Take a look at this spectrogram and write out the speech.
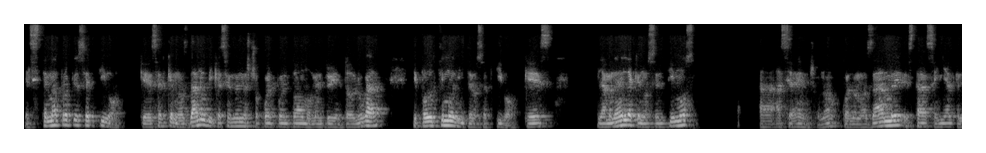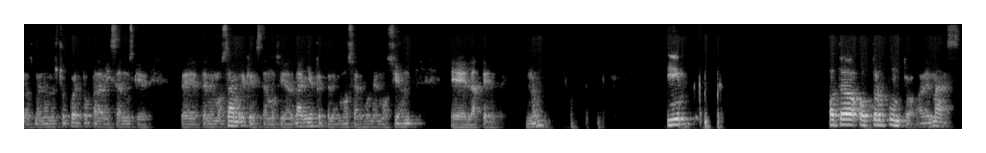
el sistema propioceptivo, que es el que nos da la ubicación de nuestro cuerpo en todo momento y en todo lugar, y por último el interoceptivo, que es la manera en la que nos sentimos hacia adentro, ¿no? Cuando nos da hambre, esta señal que nos manda nuestro cuerpo para avisarnos que eh, tenemos hambre, que necesitamos ir al baño, que tenemos alguna emoción eh, latente, ¿no? Y otro, otro punto, además,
